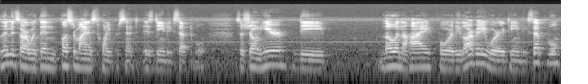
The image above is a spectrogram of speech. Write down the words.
limits are within plus or minus 20% is deemed acceptable. So shown here, the low and the high for the larvae were deemed acceptable.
